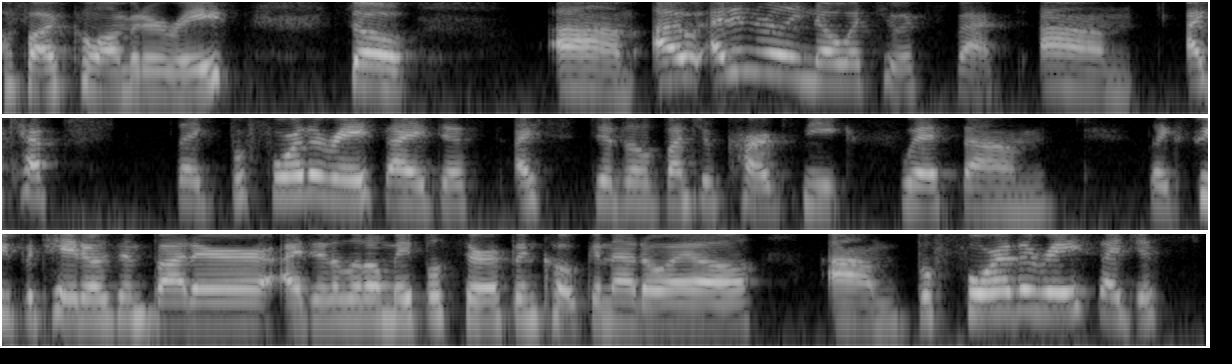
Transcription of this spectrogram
a five kilometer race. So um, I I didn't really know what to expect. Um, I kept like before the race, I just I did a bunch of carb sneaks with um, like sweet potatoes and butter. I did a little maple syrup and coconut oil. Um, before the race, I just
